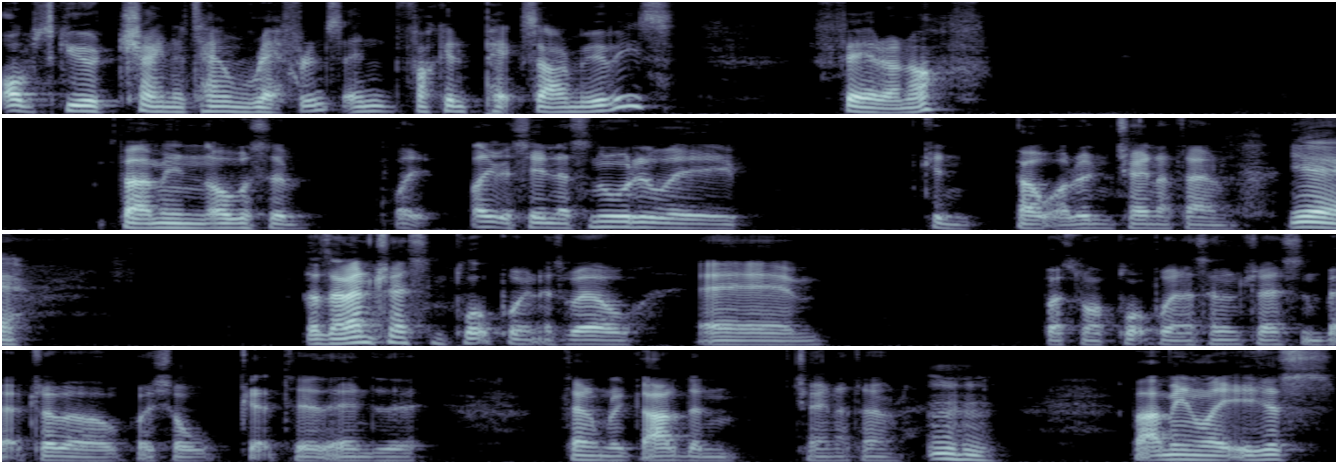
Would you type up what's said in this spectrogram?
obscure Chinatown reference in fucking Pixar movies. Fair enough. but I mean, obviously, like like you're saying, it's not really can built around Chinatown. Yeah. There's an interesting plot point as well. Um, but it's not a plot point; it's an interesting bit of trivia, which I'll get to at the end of the film regarding Chinatown. Mhm. But I mean, like, it's just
